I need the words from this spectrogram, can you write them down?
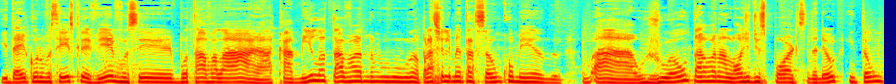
E daí, quando você ia escrever, você botava lá: "Ah, a Camila tava no, na praça de alimentação comendo. Ah, o João tava na loja de esportes, entendeu? Então,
